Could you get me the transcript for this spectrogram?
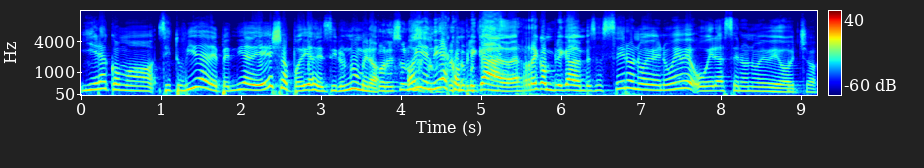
y era como si tu vida dependía de ello, podías decir un número. Por eso no Hoy en día es complicado, es re complicado. Empezó 099 o era 098.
